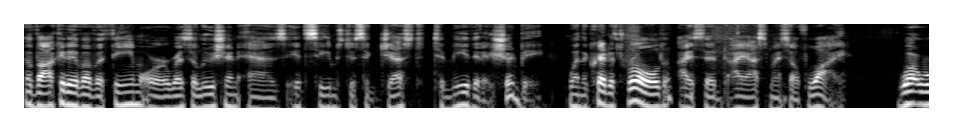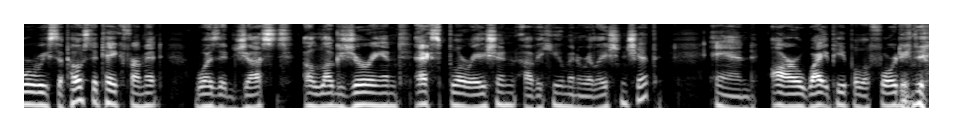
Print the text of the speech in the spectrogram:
evocative of a theme or a resolution as it seems to suggest to me that it should be. When the credits rolled, I said, I asked myself why. What were we supposed to take from it? Was it just a luxuriant exploration of a human relationship? And are white people afforded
